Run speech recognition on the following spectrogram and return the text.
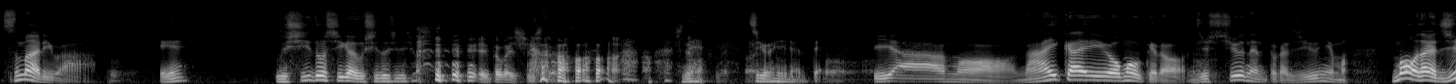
うつまりは、うん、え？牛年が牛年でしょ？えとが一周してます、はい、ね。ね、12年って、いやもう毎回思うけど、うん、10周年とか12年ももうだから10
